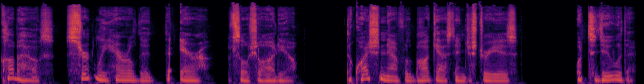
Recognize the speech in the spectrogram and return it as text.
Clubhouse certainly heralded the era of social audio. The question now for the podcast industry is what to do with it.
